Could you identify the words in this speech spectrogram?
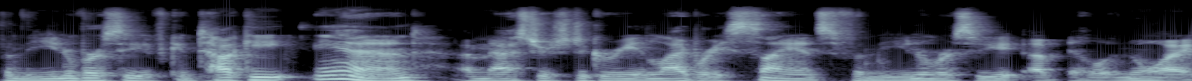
from the University of Kentucky and a master's degree in library science from the University of Illinois.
